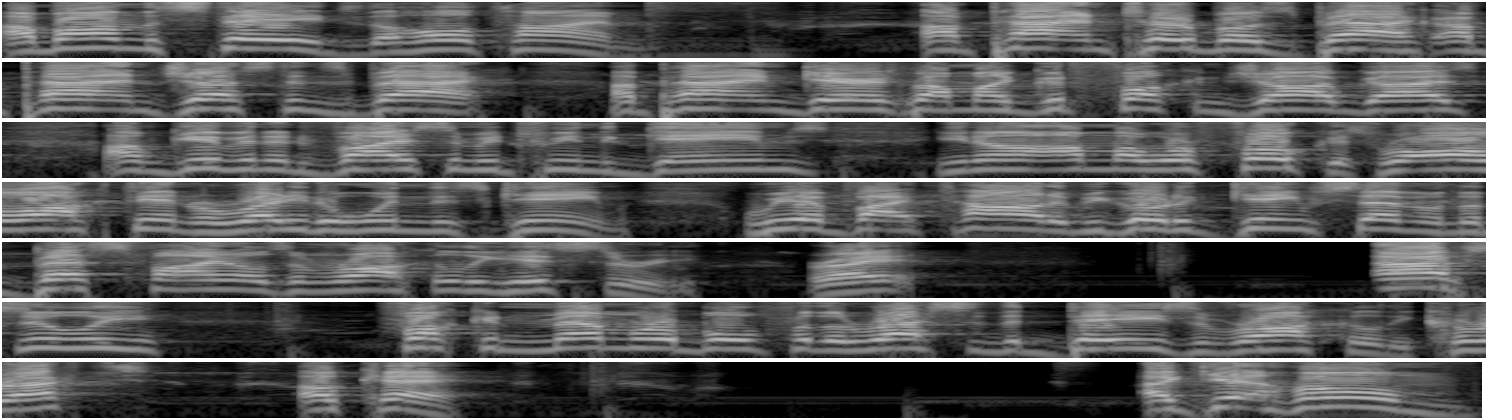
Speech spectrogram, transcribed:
I'm on the stage the whole time. I'm patting Turbo's back. I'm patting Justin's back. I'm patting Garrett's about my good fucking job, guys. I'm giving advice in between the games. You know, I'm uh, we're focused. We're all locked in. We're ready to win this game. We have vitality. We go to Game Seven, the best finals in Rocket League history. Right? Absolutely fucking memorable for the rest of the days of Rocket League. Correct? Okay. I get home.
